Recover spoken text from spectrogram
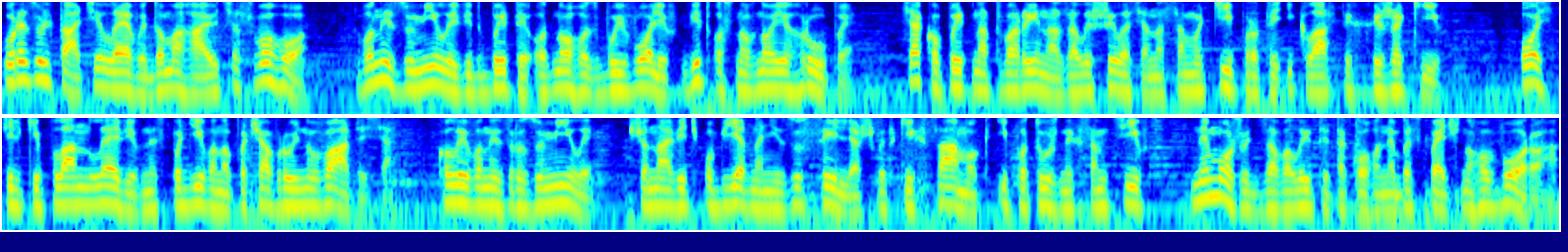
У результаті леви домагаються свого. Вони зуміли відбити одного з буйволів від основної групи. Ця копитна тварина залишилася на самоті проти ікластих хижаків. Ось тільки план левів несподівано почав руйнуватися, коли вони зрозуміли, що навіть об'єднані зусилля швидких самок і потужних самців не можуть завалити такого небезпечного ворога.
